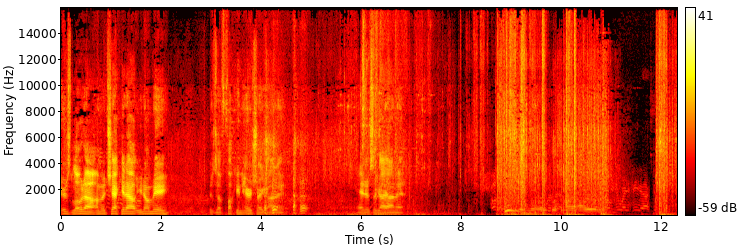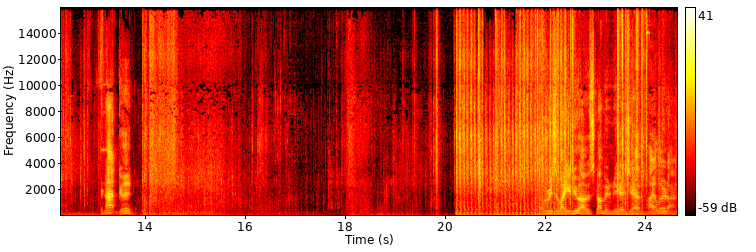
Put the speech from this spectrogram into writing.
Here's loadout. I'm gonna check it out. You know me. There's a fucking airstrike on it. and there's a guy on it. You're not good. The only reason why you knew I was coming because you have high alert on.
